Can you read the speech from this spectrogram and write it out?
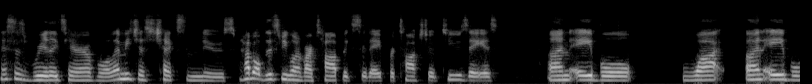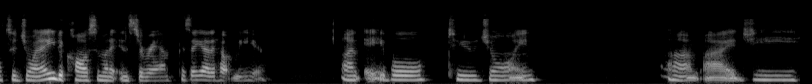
This is really terrible. Let me just check some news. How about this be one of our topics today for Talk Show Tuesday is unable what unable to join. I need to call someone at Instagram because they got to help me here. Unable to join um, IG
